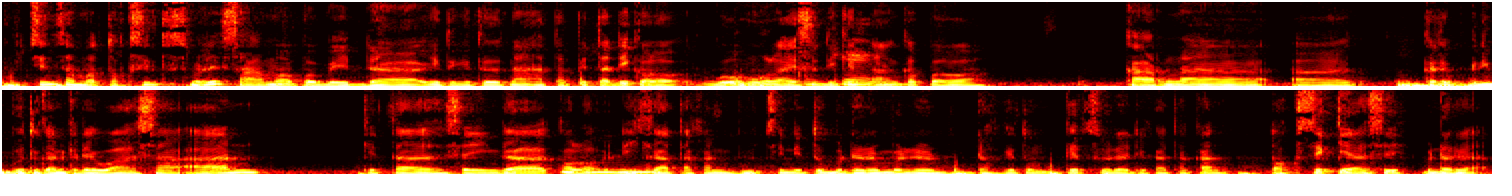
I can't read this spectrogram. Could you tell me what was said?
bucin sama toxic itu sebenarnya sama apa beda gitu-gitu nah tapi tadi kalau gue mulai sedikit Oke. nangkep bahwa karena ke- dibutuhkan kedewasaan kita sehingga kalau Hmm. dikatakan bucin itu benar-benar budak itu mungkin sudah dikatakan toxic ya sih bener nggak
